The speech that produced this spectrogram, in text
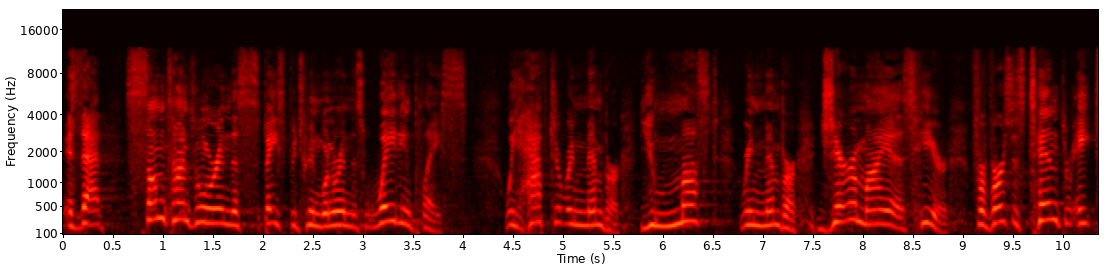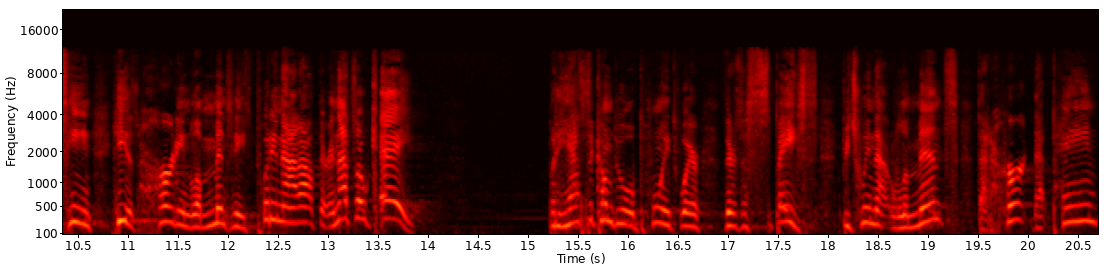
is that sometimes when we're in this space between, when we're in this waiting place, we have to remember, you must remember, Jeremiah is here. For verses 10 through 18, he is hurting, lamenting, he's putting that out there, and that's okay. But he has to come to a point where there's a space between that lament, that hurt, that pain,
